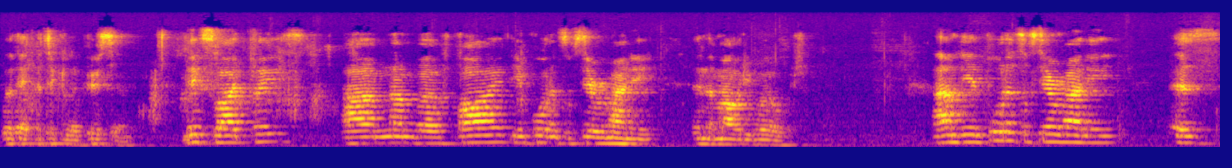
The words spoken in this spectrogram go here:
with that particular person. Next slide, please. Um, number five, the importance of ceremony in the Maori world. Um, the importance of ceremony is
